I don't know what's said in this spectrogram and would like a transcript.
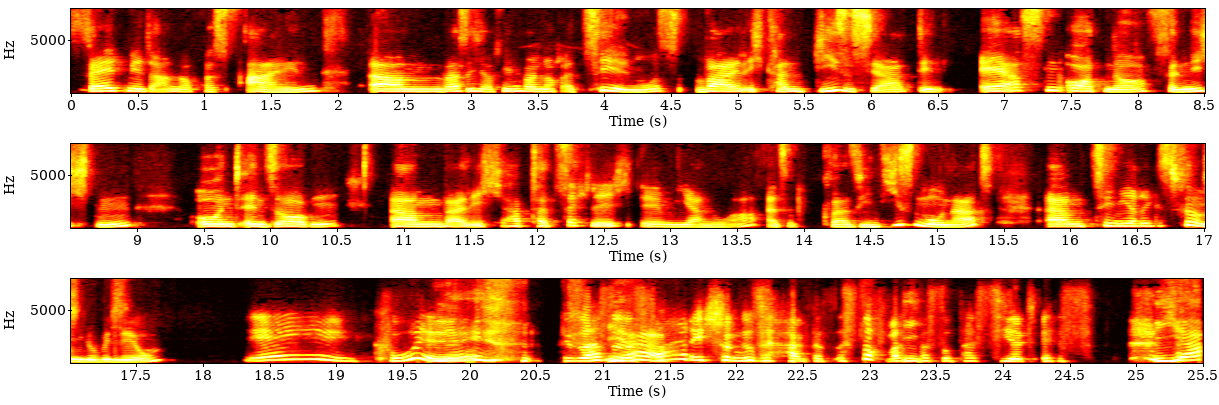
fällt mir da noch was ein, ähm, was ich auf jeden Fall noch erzählen muss, weil ich kann dieses Jahr den ersten Ordner vernichten und entsorgen, ähm, weil ich habe tatsächlich im Januar, also quasi diesen Monat, ähm, zehnjähriges Firmenjubiläum. Yay, cool. Yay. Wieso hast du ja. das vorher nicht schon gesagt? Das ist doch was, was so passiert ist. Ja,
